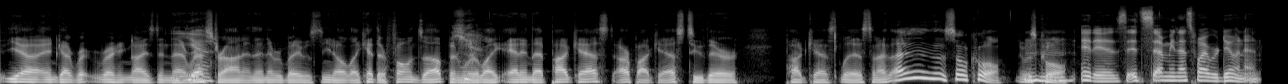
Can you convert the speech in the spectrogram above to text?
yeah, and got re- recognized in that Yeah. restaurant, and then everybody was, you know, like had their phones up and Yeah. were like adding that podcast, our podcast, to their podcast list, and I, I it was so cool. It was cool. Mhm. It is. It's. I mean, that's why we're doing it.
